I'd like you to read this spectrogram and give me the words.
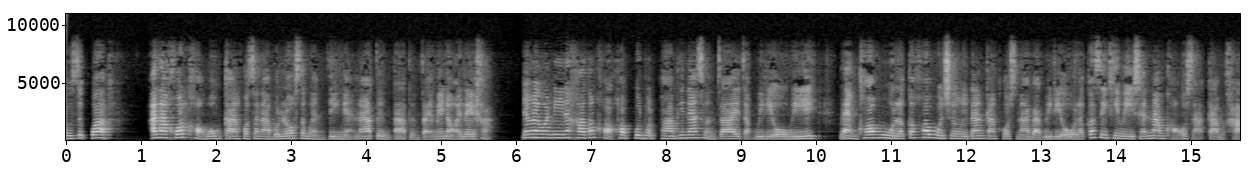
รู้สึกว่าอนาคตของวงการโฆษณาบนโลกเสมือนจริงเนี่ยน่าตื่นตาตื่นใจไม่น้อยเลยค่ะ ยังไงวันนี้นะคะต้องขอขอบคุณบทความที่น่าสนใจจากวิดีโอวีคแหล่งข้อมูลแล้วก็ข้อมูลเชิงลึกด้านการโฆษณาแบบวิดีโอ แล้วก็ CTV ชั้นนำของอุตสาหกรรมค่ะ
